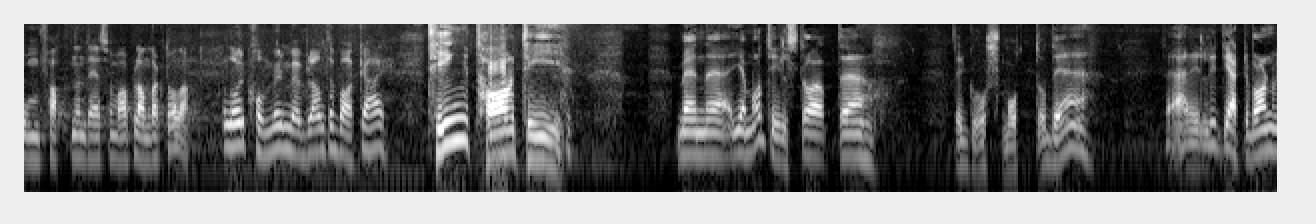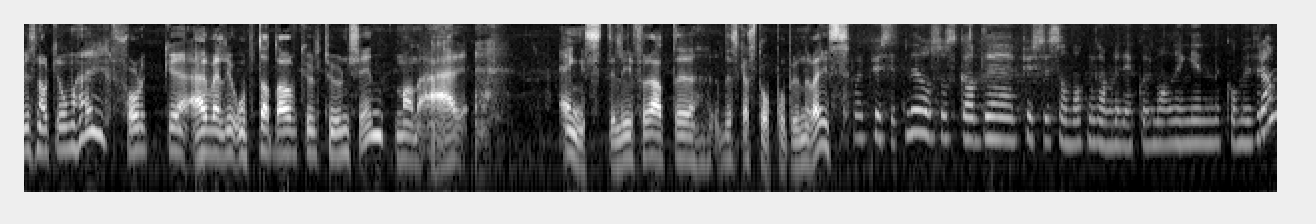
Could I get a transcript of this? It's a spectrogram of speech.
omfattende enn det som var planlagt òg, da. Når kommer møblene tilbake her? Ting tar tid. Men jeg må tilstå at det går smått. Og det, det er litt hjertebarn vi snakker om her. Folk er veldig opptatt av kulturen sin. Man er engstelig for at eh, det skal stoppe opp underveis. For pusset ned, og så skal det pusses sånn at den gamle dekormalingen kommer fram.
